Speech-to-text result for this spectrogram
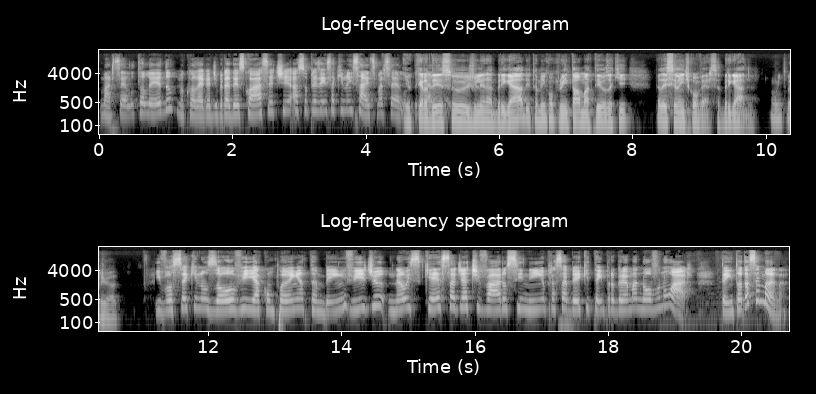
Marcelo Toledo, meu colega de Bradesco Asset, a sua presença aqui no Insights, Marcelo. Eu que agradeço, Juliana. Obrigado. E também cumprimentar o Matheus aqui pela excelente conversa. Obrigado. Muito obrigado. E você que nos ouve e acompanha também em vídeo, não esqueça de ativar o sininho para saber que tem programa novo no ar. Tem toda semana.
